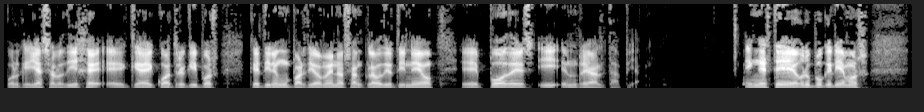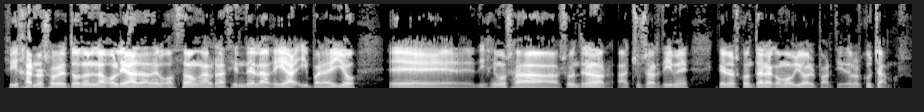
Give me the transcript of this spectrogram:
porque ya se lo dije, eh, que hay cuatro equipos que tienen un partido menos, San Claudio, Tineo, eh, Podes y Real Tapia. En este grupo queríamos fijarnos sobre todo en la goleada del Gozón al Racing de la Guía y para ello eh, dijimos a su entrenador, a Chus Artime, que nos contara cómo vio el partido. Lo escuchamos.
